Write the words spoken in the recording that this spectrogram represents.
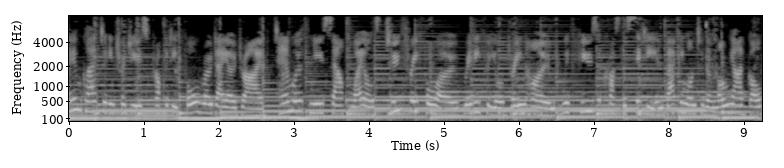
am glad to introduce property 4 Rodeo Drive, Tamworth, New South Wales 2340, ready for your dream home, with views across the city and backing onto the Longyard Golf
